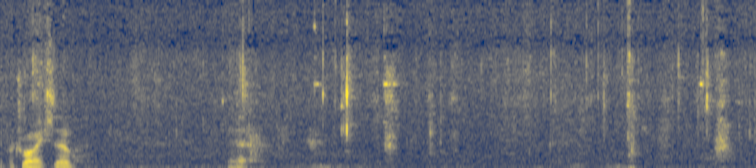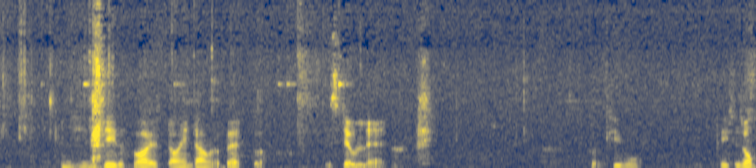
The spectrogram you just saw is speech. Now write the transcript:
if I try, so yeah. As you can see the fire's dying down a bit, but it's still lit. Put a few more pieces on.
